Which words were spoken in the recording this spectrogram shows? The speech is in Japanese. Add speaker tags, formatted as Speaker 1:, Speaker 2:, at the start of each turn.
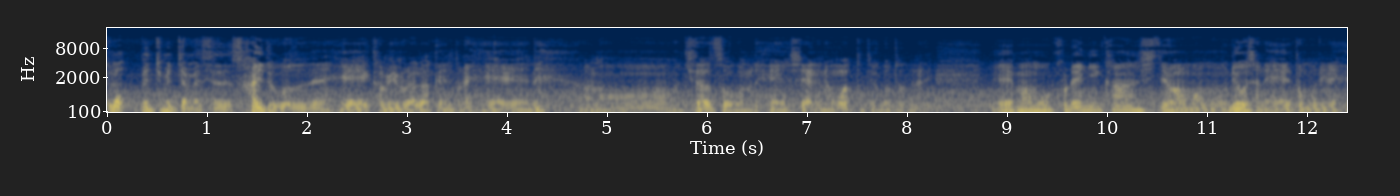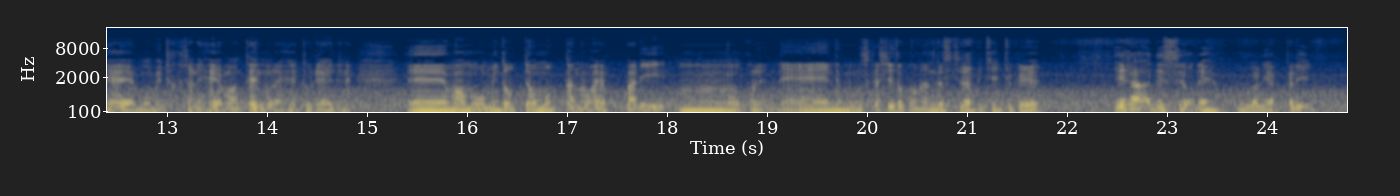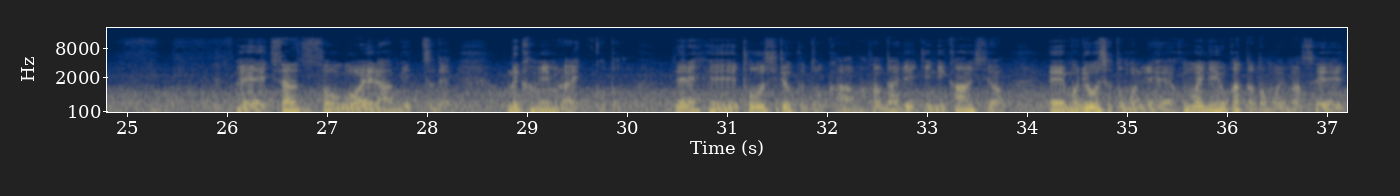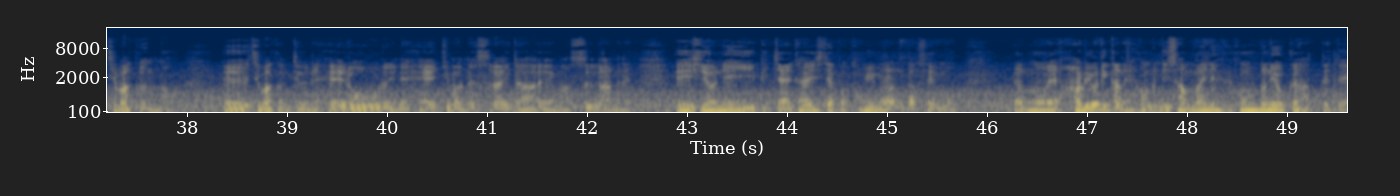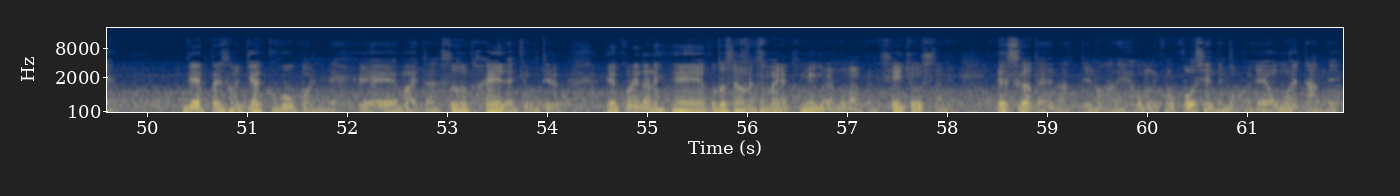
Speaker 1: どうも、めちゃめちゃメッセです。はい、ということでね、えー、神村学園とね、えー、ね、あのー、木更津総合のね、えー、試合がね、終わったということでね、えー、まあもうこれに関しては、まあもう両者ね、えー、ともにね、えー、もうめちゃくちゃね、えー、満点のね、取り合いでね、えー、まあもう見とって思ったのは、やっぱり、うん、もうこれね、でも難しいところなんですけど、やっぱ結局、エラーですよね。ほんまにやっぱり、えー、木更津総合エラー3つで、で、上村1個と。でね、えー、投手力とか、まあ、その打撃に関しては、えー、もう両者ともにね、ほんまにね、良かったと思います。えー、千葉君の、えー、千葉君っていうね、え、ローボールにね、えー、基盤ね、スライダー、えー、まっすぐあるね、えー、非常にね、いいピッチャーに対して、やっぱ上村の打線も、あのね、春よりかね、ほんま2、3倍ね、本当に良くなってて、で、やっぱりその逆方向にね、えー、前から鋭く速い打球を打てる。えー、これがね、えー、今年のね、ほんまにね、上村のなんかね、成長したね、姿やなっていうのがね、ほんまにこの甲子園でも、え思えたんで、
